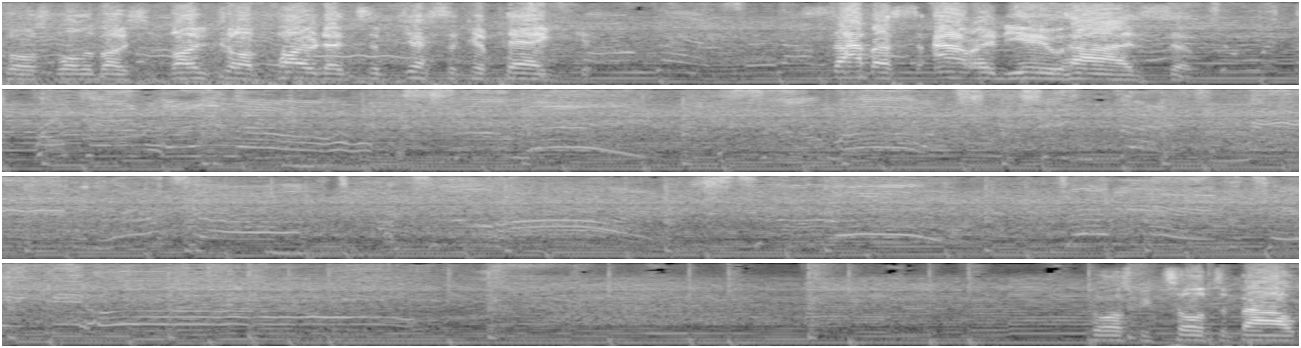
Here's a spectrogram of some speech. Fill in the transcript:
Course, one of the most vocal opponents of Jessica Pink, Samus Aran Juhasz. Of course, we talked about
